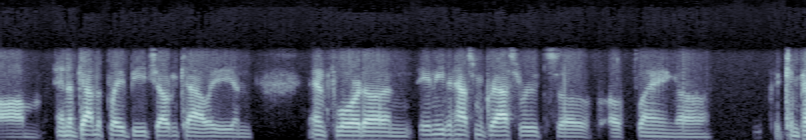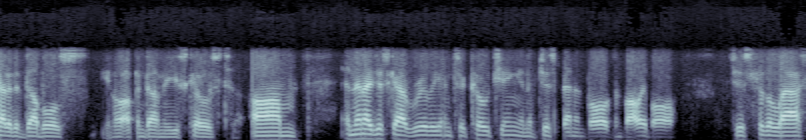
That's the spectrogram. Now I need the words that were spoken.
Um, and I've gotten to play beach out in Cali and and Florida, and and even have some grassroots of of playing uh, competitive doubles, you know, up and down the East Coast. Um, and then I just got really into coaching and have just been involved in volleyball just for the last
